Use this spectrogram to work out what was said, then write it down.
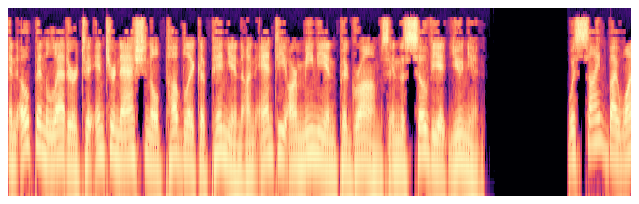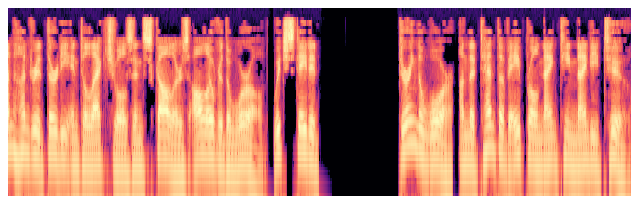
An open letter to international public opinion on anti-Armenian pogroms in the Soviet Union was signed by 130 intellectuals and scholars all over the world, which stated, during the war, on 10 April 1992,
